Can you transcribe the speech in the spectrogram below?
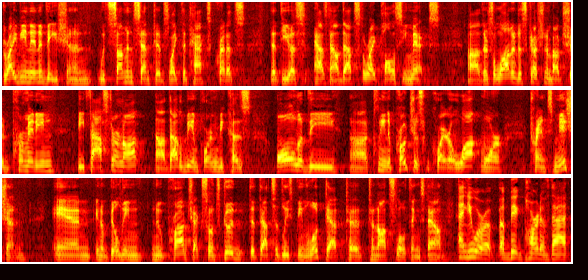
driving innovation with some incentives like the tax credits that the U.S. has now, that's the right policy mix. Uh, there's a lot of discussion about should permitting be faster or not. Uh, that'll be important because all of the uh, clean approaches require a lot more transmission and you know building new projects. So it's good that that's at least being looked at to, to not slow things down. And you were a, a big part of that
